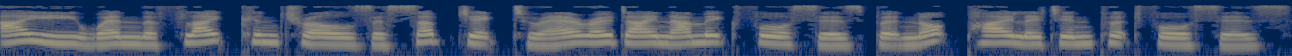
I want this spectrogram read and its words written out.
i.e. when the flight controls are subject to aerodynamic forces but not pilot input forces.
